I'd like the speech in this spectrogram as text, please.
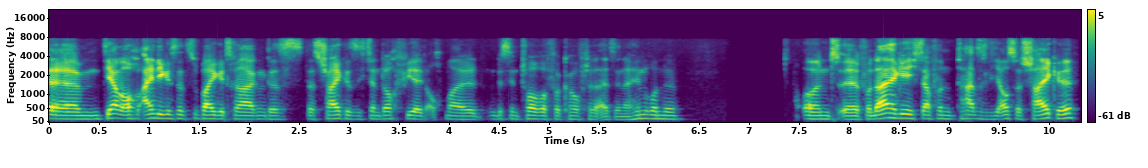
Ähm, die haben auch einiges dazu beigetragen, dass, dass Schalke sich dann doch vielleicht auch mal ein bisschen teurer verkauft hat als in der Hinrunde. Und äh, von daher gehe ich davon tatsächlich aus, dass Schalke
